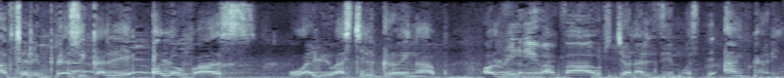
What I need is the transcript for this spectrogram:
actually basically all of us while we were still growing up all we knew about journalism was the anchoring.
